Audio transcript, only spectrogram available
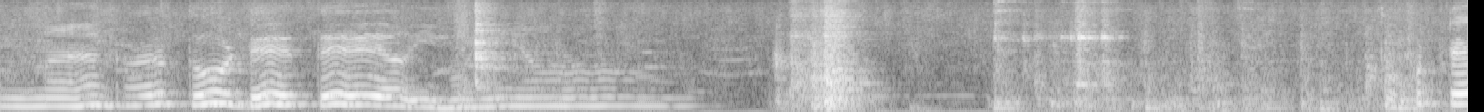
ਮੈਂ ਘਰ ਤੁਹਾਡੇ ਤੇ ਆਈ ਹੋਈਆਂ ਟੁੱਟੇ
